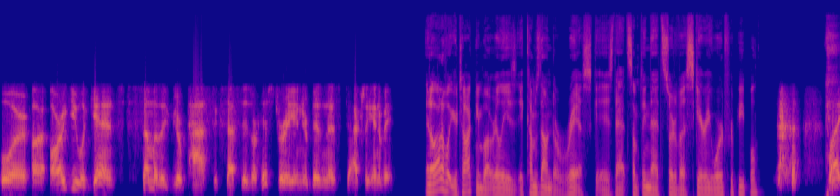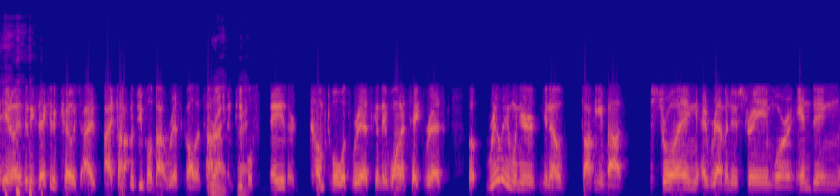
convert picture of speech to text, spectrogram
or uh, argue against some of the, your past successes or history in your business to actually innovate. And a lot of what you're talking about really is it comes down to risk. Is that something that's sort of a scary word for people? but you know, as an executive coach, I, I talk with people about risk all the time, right, and people right. say they're comfortable with risk and they want to take risk. But really, when you're you know talking about destroying a revenue stream or ending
